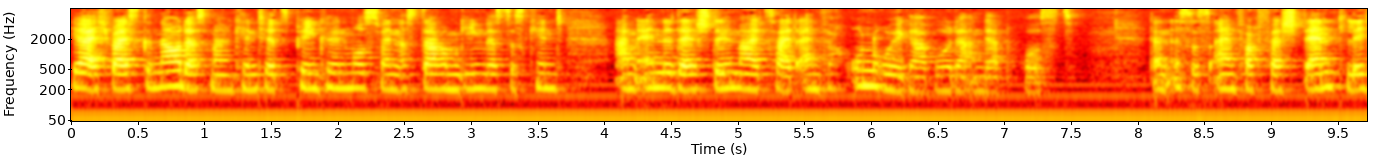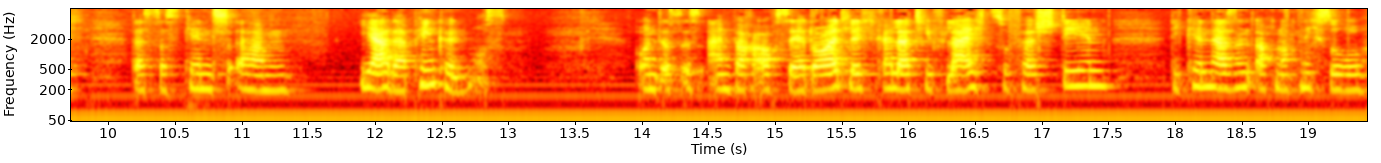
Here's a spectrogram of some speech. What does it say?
ja, ich weiß genau, dass mein Kind jetzt pinkeln muss, wenn es darum ging, dass das Kind am Ende der Stillmahlzeit einfach unruhiger wurde an der Brust. Dann ist es einfach verständlich, dass das Kind ähm, ja da pinkeln muss. Und es ist einfach auch sehr deutlich, relativ leicht zu verstehen. Die Kinder sind auch noch nicht so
